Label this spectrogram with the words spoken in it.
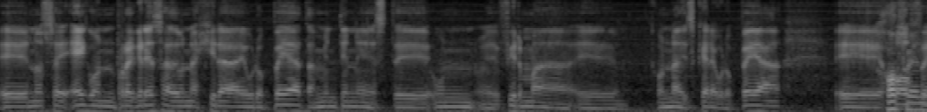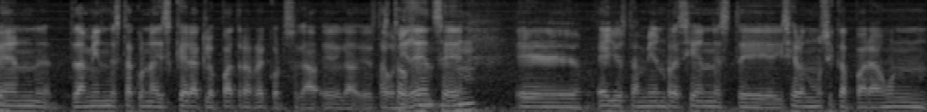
Eh, no sé, Egon regresa de una gira europea, también tiene este un eh, firma eh, con una disquera europea. eh, Hoffen. Hoffen, también está con una disquera Cleopatra Records eh, estadounidense. Eh, ellos también recién este, hicieron música para un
